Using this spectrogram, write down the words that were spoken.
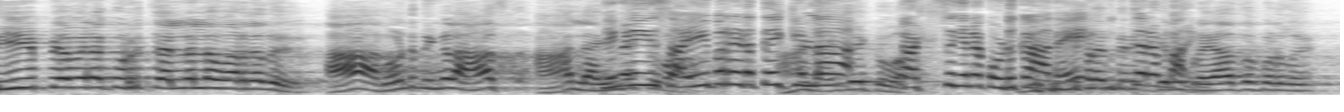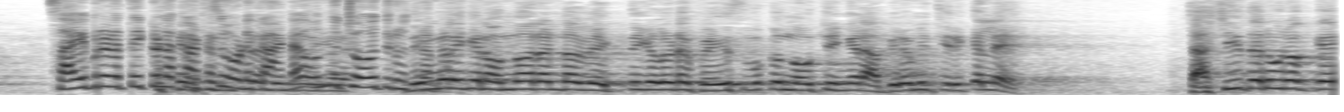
സി പി എമ്മിനെ കുറിച്ചല്ലല്ലോ പറഞ്ഞത്. ആ അതുകൊണ്ട് നിങ്ങൾ ആ നിങ്ങൾ ഈ സൈബർ ഇടത്തേക്കുള്ള cuts ഇങ്ങനെ കൊടുക്കാതെ ഉത്തരം പ്രയാസപ്പെടുന്നത്? സൈബർ ഇടത്തേക്കുള്ള കട്ട്സ് കൊടുക്കാണ്ട് ഒന്ന് ചോദ്യത്തിന് നിങ്ങൾ ഇങ്ങനെ ഒന്നോ രണ്ടോ വ്യക്തികളുടെ ഫേസ്ബുക്ക് നോക്കി ഇങ്ങനെ അഭിരമിച്ചിരിക്കല്ലേ? ശശി തരൂരൊക്കെ.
